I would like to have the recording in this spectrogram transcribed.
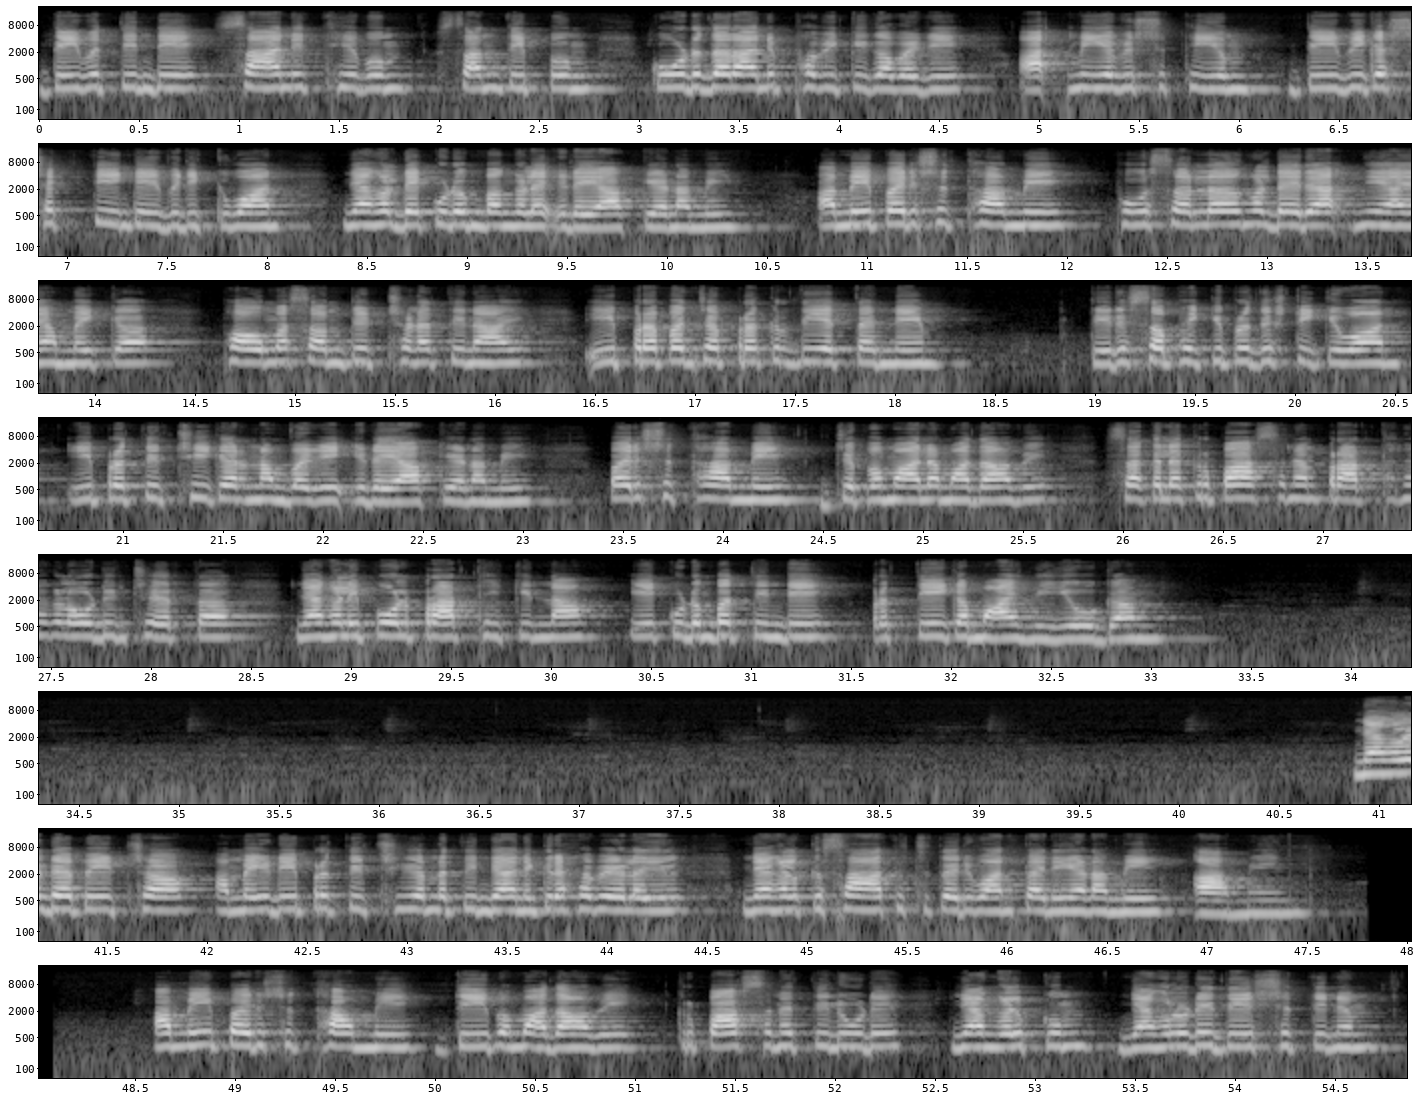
ദൈവത്തിന്റെ സാന്നിധ്യവും സന്ധിപ്പും കൂടുതൽ അനുഭവിക്കുക വഴി ആത്മീയ വിശുദ്ധിയും ദൈവിക ശക്തിയും കൈവരിക്കുവാൻ ഞങ്ങളുടെ കുടുംബങ്ങളെ ഇടയാക്കണമേ. അമ്മേ പരിശുദ്ധ അമ്മേ ഭൂസ്വലോകങ്ങളുടെ രാജ്ഞിയായ അമ്മയ്ക്ക് ഭൗമ സംരക്ഷണത്തിനായി ഈ പ്രപഞ്ച പ്രകൃതിയെ തന്നെ തിരുസഭയ്ക്ക് പ്രതിഷ്ഠിക്കുവാൻ ഈ പ്രത്യക്ഷീകരണം വഴി ഇടയാക്കണമേ. പരിശുദ്ധാമ്മേ ജപമാല മാതാവേ സകല കൃപാസനം പ്രാർത്ഥനകളോടും ചേർത്ത് ഞങ്ങളിപ്പോൾ പ്രാർത്ഥിക്കുന്ന ഈ കുടുംബത്തിന്റെ പ്രത്യേകമായ നിയോഗം. ഞങ്ങളുടെ അപേക്ഷ അമ്മയുടെ പ്രത്യക്ഷീകരണത്തിന്റെ അനുഗ്രഹവേളയിൽ ഞങ്ങൾക്ക് സാധിച്ചു തരുവാൻ കനിയണമേ. ആമീൻ. അമ്മേ പരിശുദ്ധ അമ്മേ ദൈവമാതാവേ കൃപാസനത്തിലൂടെ ഞങ്ങൾക്കും ഞങ്ങളുടെ ദേശത്തിനും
